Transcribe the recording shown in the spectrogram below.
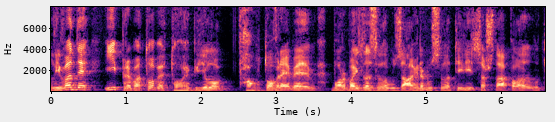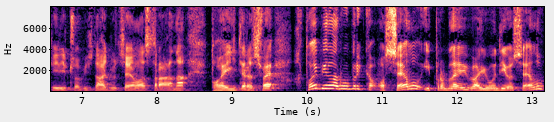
livade i prema tome to je bilo, pa u to vreme borba izlazila u Zagrebu se latinica štapala u latiničnom izdanju cela strana, to je interes sve, a to je bila rubrika o selu i problemima ljudi o selu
